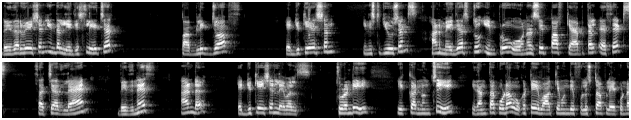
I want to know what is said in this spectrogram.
reservation in the legislature public jobs education institutions and measures to improve ownership of capital assets such as land business and education levels. చూడండి ఇక్కడ నుంచి ఇదంతా కూడా ఒకటే వాక్యం ఉంది ఫుల్ స్టాప్ లేకుండా.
